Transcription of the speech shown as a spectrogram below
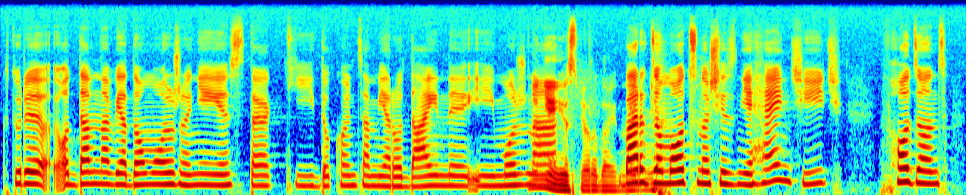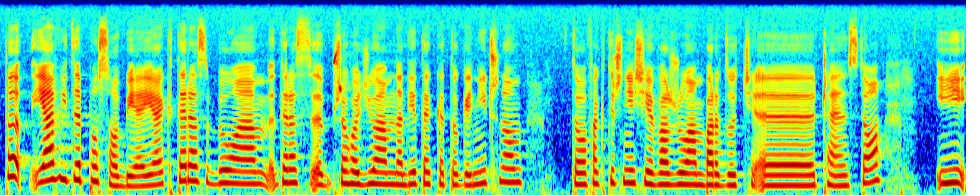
który od dawna wiadomo, że nie jest taki do końca miarodajny i można No nie jest miarodajny. bardzo mocno się zniechęcić, wchodząc. To ja widzę po sobie. Jak teraz byłam, teraz e, przechodziłam na dietę ketogeniczną, to faktycznie się ważyłam bardzo e, często i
